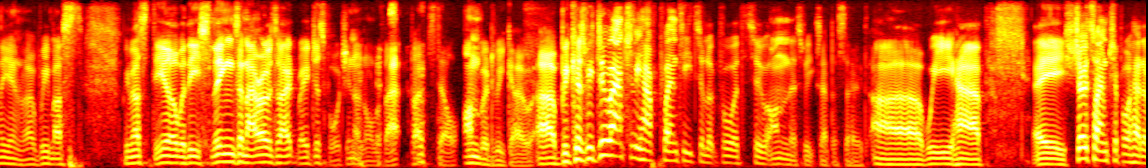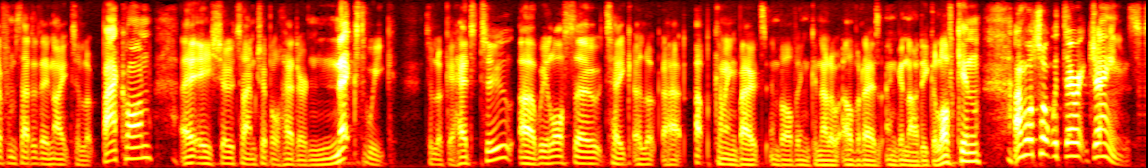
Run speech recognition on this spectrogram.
you know, we must we must deal with these slings and arrows, outrageous fortune, and all of that. But still, onward we go. Uh, because we do actually have plenty to look forward to on this week's episode. Uh, we have a Showtime triple header from Saturday night to look back on, a Showtime triple header next week to look ahead to. Uh, we'll also take a look at upcoming bouts involving Canelo Alvarez and Gennady Golovkin. And we'll talk with Derek James,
